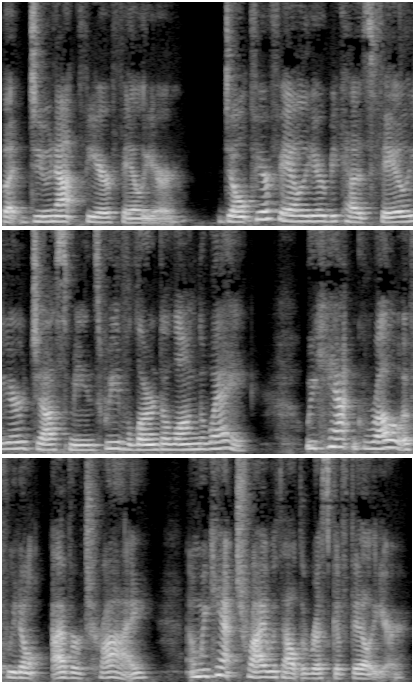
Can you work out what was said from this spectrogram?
but do not fear failure. Don't fear failure because failure just means we've learned along the way. We can't grow if we don't ever try, and we can't try without the risk of failure.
